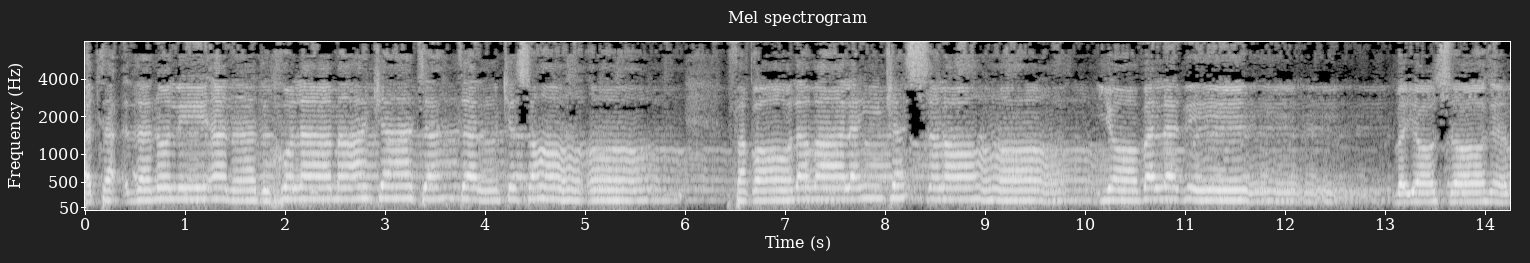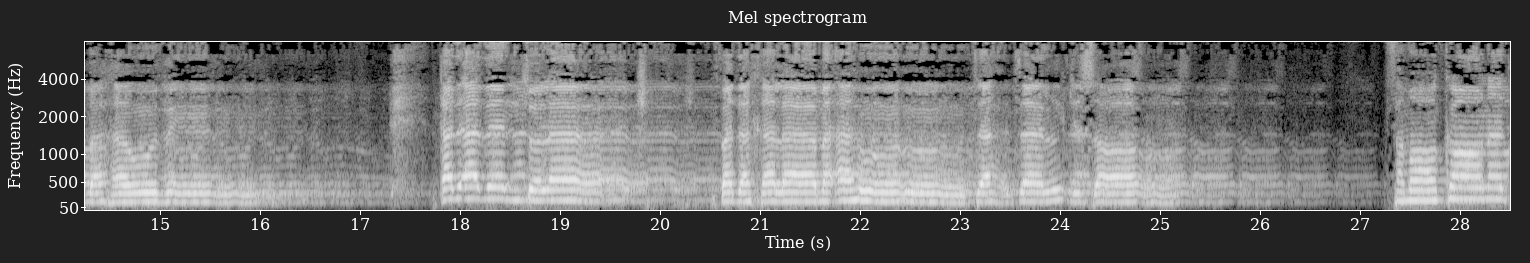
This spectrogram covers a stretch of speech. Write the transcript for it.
أتأذن لي أن أدخل معك تحت الكساء فقال وعليك السلام؟ يا بلدي ويا صاحب حوضي. قد أذنت لك فدخل معه تحت الكساء. فما كانت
